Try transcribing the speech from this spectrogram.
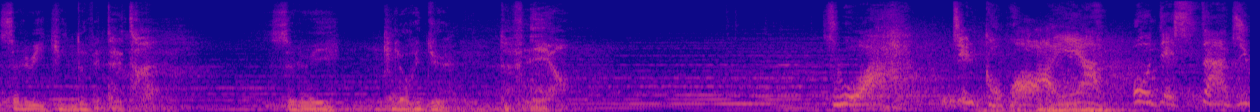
celui qu'il devait être. Celui qu'il aurait dû devenir. Toi, tu ne comprends rien au destin du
